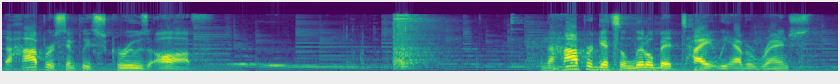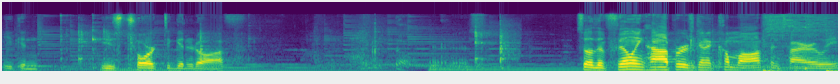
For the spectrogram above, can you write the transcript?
The hopper simply screws off. When the hopper gets a little bit tight, we have a wrench. You can use torque to get it off. So the filling hopper is going to come off entirely.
